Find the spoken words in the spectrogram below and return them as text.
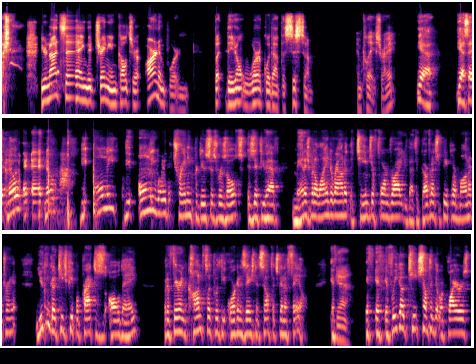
you're not saying that training and culture aren't important, but they don't work without the system in place, right? Yeah. Yes. At no at, at no the only the only way that training produces results is if you have management aligned around it, the teams are formed right, you've got the governance and people are monitoring it. You can go teach people practices all day, but if they're in conflict with the organization itself, it's going to fail. If, yeah. if, if, if we go teach something that requires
